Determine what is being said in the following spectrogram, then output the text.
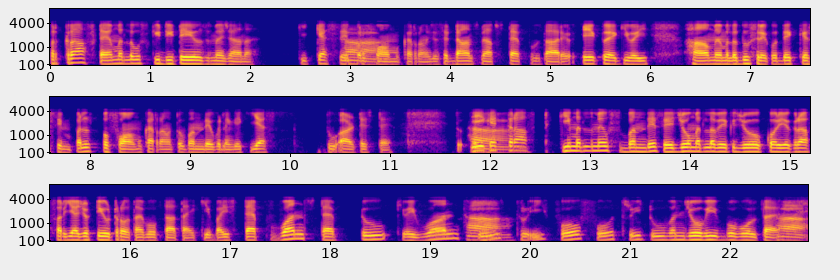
पर क्राफ्ट है मतलब उसकी डिटेल्स में जाना। कि कैसे हाँ। परफॉर्म कर रहा हूँ जैसे डांस में आप स्टेप बता रहे हो एक तो है कि भाई हाँ मैं मतलब दूसरे को देख के सिंपल परफॉर्म कर रहा हूँ तो बंदे बोलेंगे कि यस तू आर्टिस्ट है तो हाँ. एक है हाँ। क्राफ्ट की मतलब मैं उस बंदे से जो मतलब एक जो कोरियोग्राफर या जो ट्यूटर होता है वो बताता है कि भाई स्टेप वन स्टेप टू कि भाई वन टू हाँ। Three four four three two one जो भी वो बोलता है हाँ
